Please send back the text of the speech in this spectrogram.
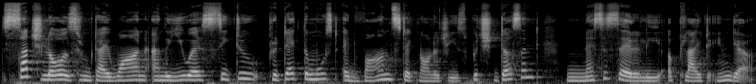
such laws from Taiwan and the US seek to protect the most advanced technologies, which doesn't necessarily apply to India.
